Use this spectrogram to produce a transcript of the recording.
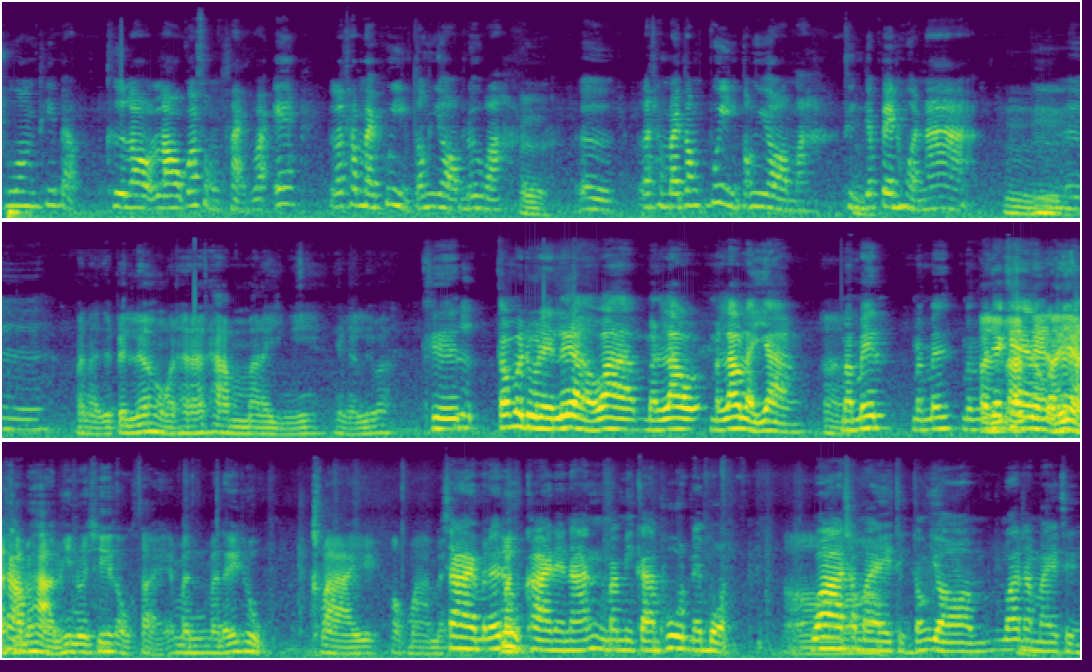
ช่วงที่แบบ คือเราเราก็สงสัยว่า เอ๊ะ แล้วทำไมผู้หญิงต้องยอมด้วยวะ เออ เออ แล้วทำไมต้องผู้หญิงต้องยอมอะ ถึงจะเป็นหัวหน้าอืมอืม เออมันอาจจะเป็นเรื่องของวัฒนธรรมอะไรอย่างนี้อย่างนั้นหรือเปล่าคือต้องไปดูในเรื่องอะว่ามันเล่ามันเล่าหลายอย่างอ่ามัมันไม่มันไม่มันอัไม่นได้นี้แค่แล้วอย่างวัฒนธรรมคำถามที่นุชชี่สงสัยมันมันได้ถูกคลายออกมาไหมใช่มันได้มันถูกคลายในนั้น มันมีการพูดในบทอ๋อว่าทำไมถึงต้องยอมว่าทำไมถึง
